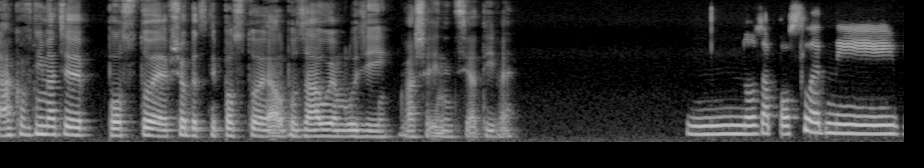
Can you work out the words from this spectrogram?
A ako vnímate postoje, všeobecný postoj alebo záujem ľudí k vašej iniciatíve? No za posledný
